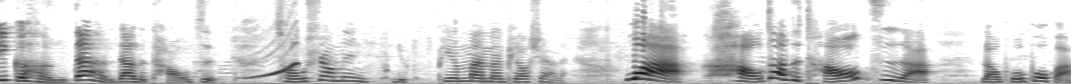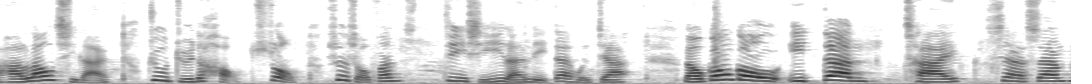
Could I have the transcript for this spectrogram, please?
一个很大很大的桃子，从上面飘慢慢飘下来。哇，好大的桃子啊！老婆婆把它捞起来，就觉得好重，顺手放进洗衣篮里带回家。老公公一旦才下山，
